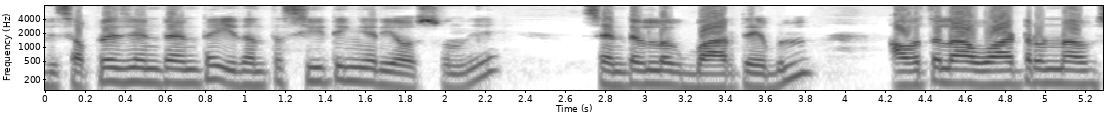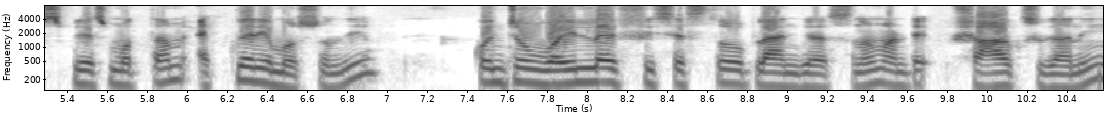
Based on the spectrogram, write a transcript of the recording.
ఇది సర్ప్రైజ్ ఏంటంటే ఇదంతా సీటింగ్ ఏరియా వస్తుంది. సెంటర్లో ఒక బార్ టేబుల్. అవతల వాటర్ ఉన్న స్పేస్ మొత్తం ఎక్వేరియం వస్తుంది. కొంచెం వైల్డ్ లైఫ్ ఫిషెస్తో ప్లాన్ చేస్తున్నాం. అంటే షార్క్స్ కానీ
